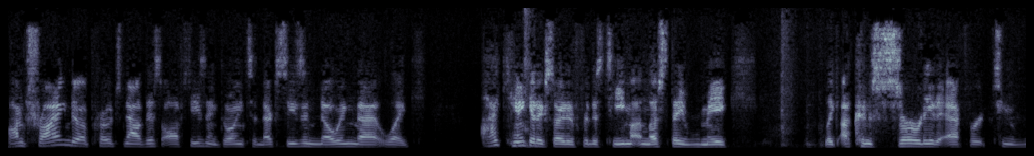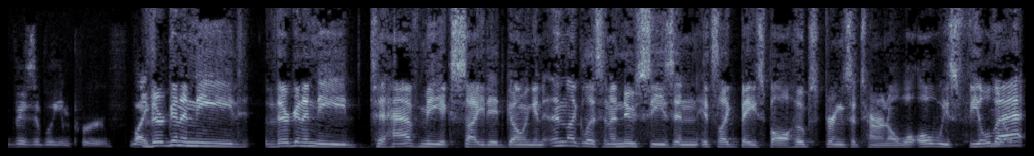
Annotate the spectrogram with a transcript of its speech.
I'm trying to approach now this off season, and going to next season, knowing that like, I can't get excited for this team unless they make like a concerted effort to visibly improve. Like they're gonna need they're gonna need to have me excited going in and like listen a new season it's like baseball hope springs eternal we'll always feel Yep. that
